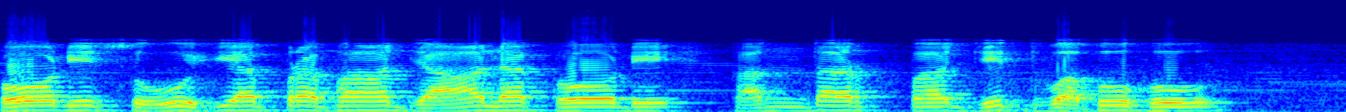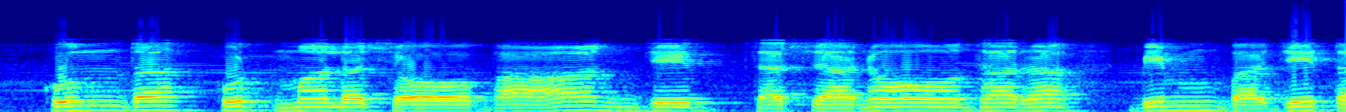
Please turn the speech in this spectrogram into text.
कोडिसूर्यप्रभाजालकोडिकन्दर्पजिद्वपुः कुन्दकुट्मलशोभाञ्जिद्दशनोधरबिम्बजित्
